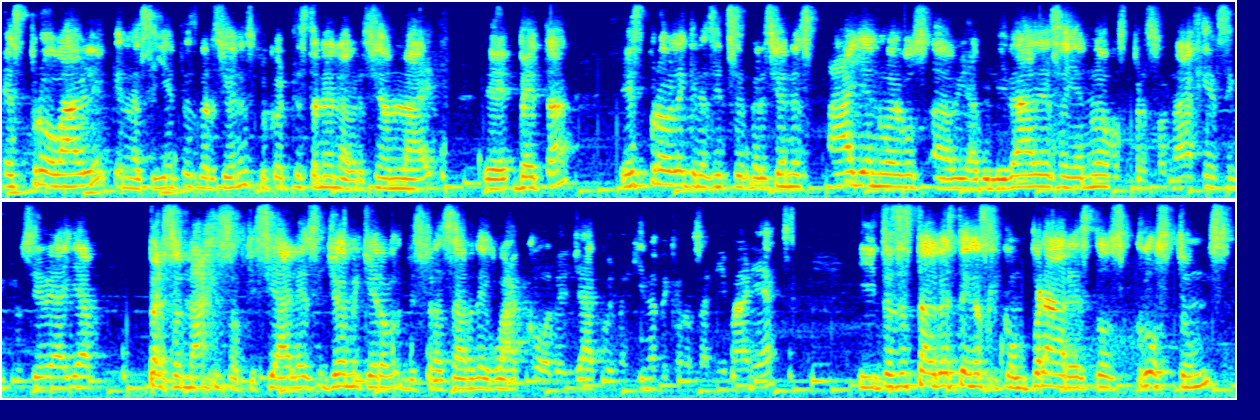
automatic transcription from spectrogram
Es probable que en las siguientes versiones, porque ahorita están en la versión live de beta, es probable que en las siguientes versiones haya nuevas habilidades, haya nuevos personajes, inclusive haya personajes oficiales. Yo me quiero disfrazar de Waco o de Jaco, imagínate con los Animaniacs. Y entonces tal vez tengas que comprar estos costumes,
